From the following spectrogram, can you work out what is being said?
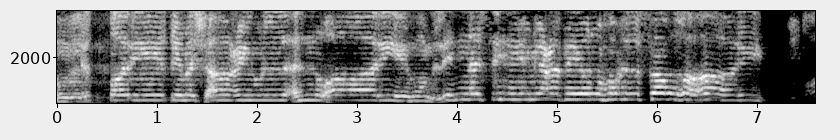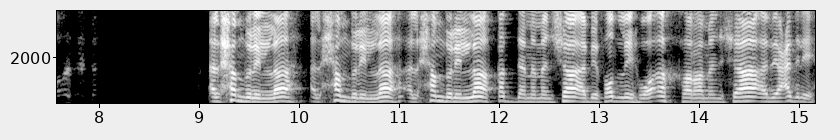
هم للطريق مشاعل الأنوار هم للنسيم عبيره الفوار الحمد لله الحمد لله الحمد لله قدم من شاء بفضله وأخر من شاء بعدله.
